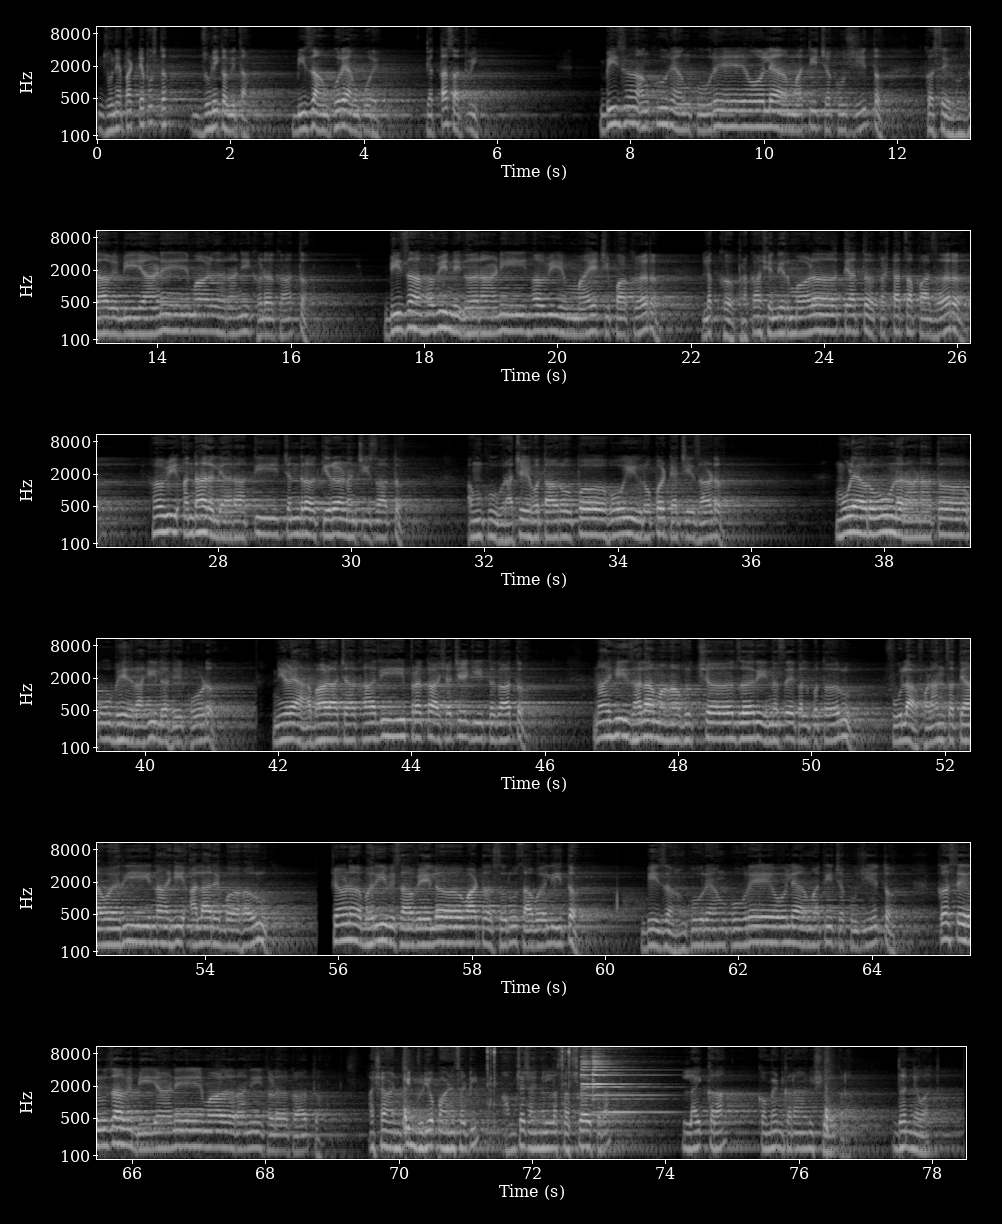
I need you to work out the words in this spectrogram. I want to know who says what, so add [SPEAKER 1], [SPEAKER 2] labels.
[SPEAKER 1] जुने पाठ्यपुस्तक जुनी कविता बीज अंकुरे अंकुरे यत्ता सातवी. बीज अंकुरे अंकुरे ओल्या मातीच्या कुशीत कसे रुजावे बियाणे माळ राणी खडकात. बीजा हवी निघराणी हवी मायेची पाखर लख प्रकाश निर्मळ त्यात कष्टाचा पाझर. हवी अंधारल्या राती चंद्र किरणांची साथ अंकुराचे होता रोप होई रोपट्याचे झाड. मुळ्या रोवून रानात उभे राहील हे खोड. निळ्या आभाळाच्या खाली प्रकाशाचे गीत गात. नाही झाला महावृक्ष जरी नसे कल्पतरू. फुला फळांचा त्यावरी नाही आला रे बहरू. क्षणभरी विसावेल वाट सुरू सावलीत. बीज अंकुरे अंकुरे ओल्या मातीच्या कुजीत कसे रुजावे बियाणे माळ राणी खडकात.
[SPEAKER 2] अशा आणखीन व्हिडिओ पाहण्यासाठी आमच्या चॅनलला सबस्क्राईब करा लाईक करा कमेंट करा आणि शेअर करा. धन्यवाद.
